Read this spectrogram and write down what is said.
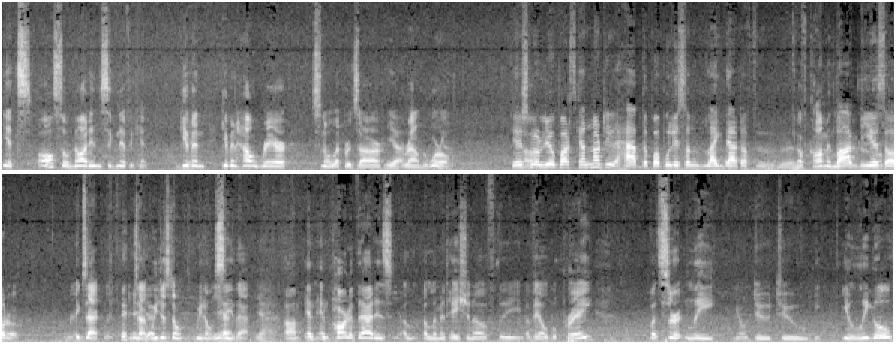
it's also not insignificant, given given how rare snow leopards are Yeah. around the world. There is no leopards cannot have the population like that of, uh, of common bog leopard deers or exactly exactly Yeah. we just don't we don't Yeah, see that yeah. um, and, and part of that is a, a limitation of the available prey but certainly you know due to illegal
